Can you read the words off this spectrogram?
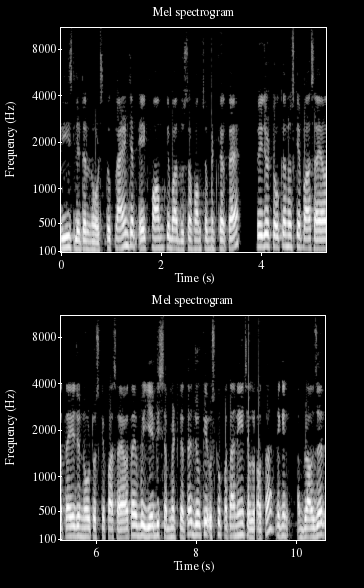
these little notes تو کلائنٹ جب ایک فارم کے بعد دوسرا فارم سبمٹ کرتا ہے، تو یہ جو ٹوکن اس کے پاس آیا ہوتا ہے، یہ جو نوٹ اس کے پاس آیا ہوتا ہے، وہ یہ بھی سبمٹ کرتا ہے، جو کہ اس کو پتا نہیں چل رہا ہوتا، لیکن براؤزر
